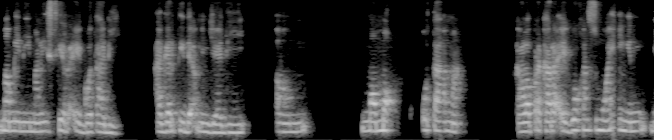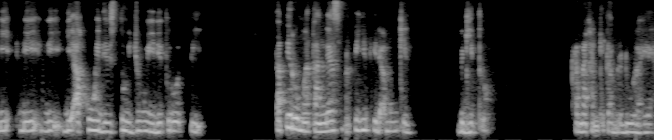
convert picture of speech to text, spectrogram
meminimalisir ego tadi, agar tidak menjadi um, momok utama. Kalau perkara ego kan semua ingin di, di, di, diakui, disetujui, dituruti tapi rumah tangga sepertinya tidak mungkin begitu. Karena kan kita berdua ya.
